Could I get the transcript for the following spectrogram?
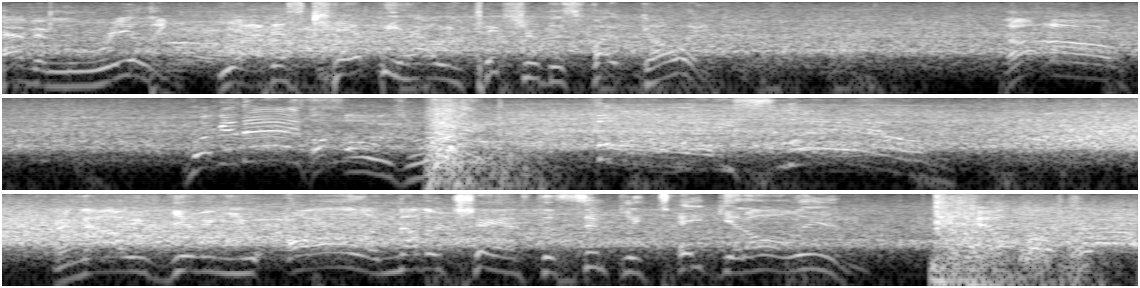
have him reeling. Yeah, this can't be how he pictured this fight going. Uh-oh. Look at this. Uh-oh is right. Fallaway slam. And now he's giving you all another chance to simply take it all in. Elbow drop.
